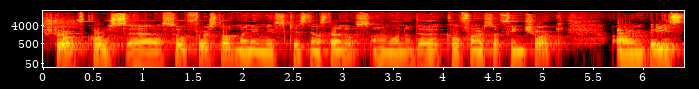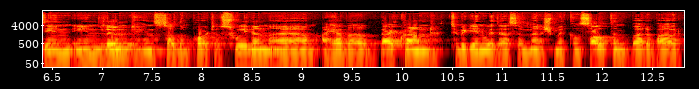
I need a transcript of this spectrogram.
Sure, of course. Uh, so, first off, my name is Christian Sternroos. I'm one of the co founders of FinShark. I'm based in, in Lund, in southern part of Sweden. Um, I have a background to begin with as a management consultant, but about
